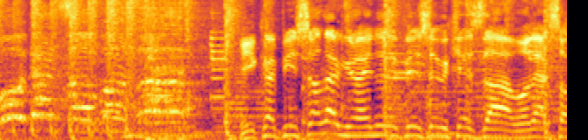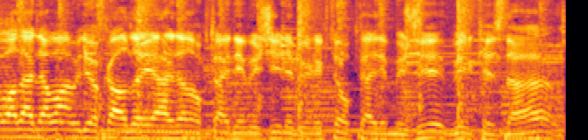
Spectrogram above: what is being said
Modern Sabahlar İyi kalp insanlar günaydın hepinize bir kez daha. Modern Sabahlar devam ediyor kaldığı yerden Oktay Demirci ile birlikte Oktay Demirci bir kez daha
